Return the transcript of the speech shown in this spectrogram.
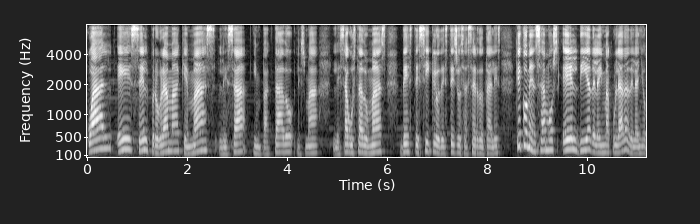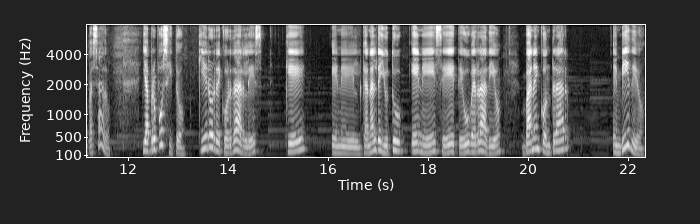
¿Cuál es el programa que más les ha impactado, les, ha gustado más de este ciclo de estellos sacerdotales que comenzamos el Día de la Inmaculada del año pasado? Y a propósito, quiero recordarles que en el canal de YouTube NSETV Radio van a encontrar en vídeo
